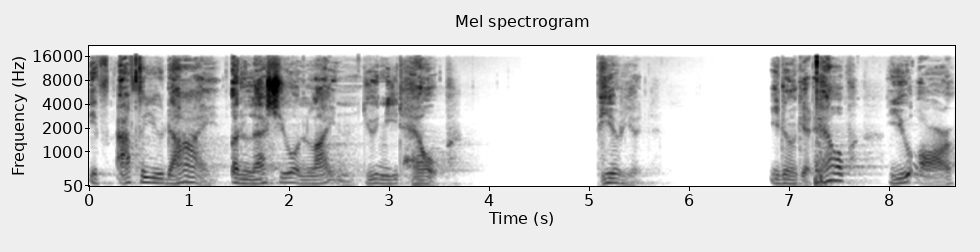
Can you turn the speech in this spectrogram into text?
if after you die, unless you're enlightened, you need help, period. You don't get help, you are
